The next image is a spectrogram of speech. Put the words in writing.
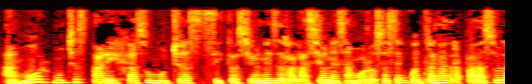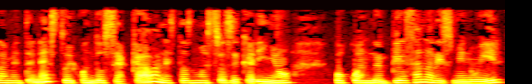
amor. Muchas parejas o muchas situaciones de relaciones amorosas se encuentran atrapadas solamente en esto y cuando se acaban estas muestras de cariño o cuando empiezan a disminuir,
